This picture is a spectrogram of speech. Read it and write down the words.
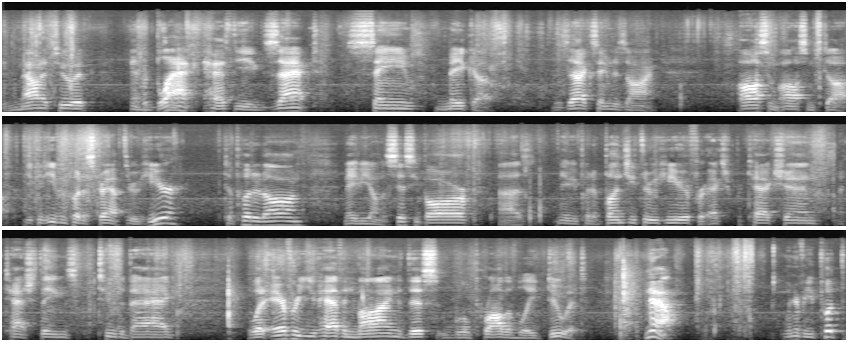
can mount it to it, and the black has the exact same makeup, exact same design. Awesome, awesome stuff. You can even put a strap through here to put it on, maybe on the sissy bar, uh, maybe put a bungee through here for extra protection, attach things to the bag. Whatever you have in mind, this will probably do it. Now, whenever you put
